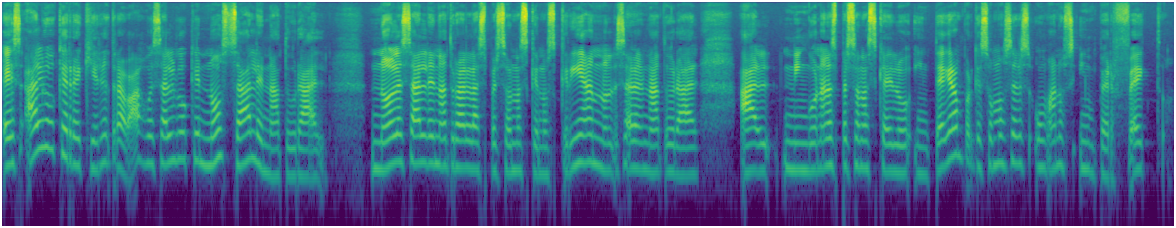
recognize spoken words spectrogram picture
es algo que requiere trabajo, es algo que no sale natural. No le sale natural a las personas que nos crían, no le sale natural a ninguna de las personas que lo integran porque somos seres humanos imperfectos.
